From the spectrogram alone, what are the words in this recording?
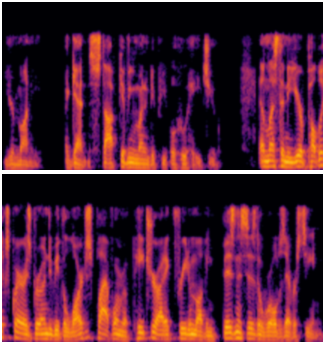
your money. Again, stop giving money to people who hate you. In less than a year, Public Square has grown to be the largest platform of patriotic, freedom loving businesses the world has ever seen.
